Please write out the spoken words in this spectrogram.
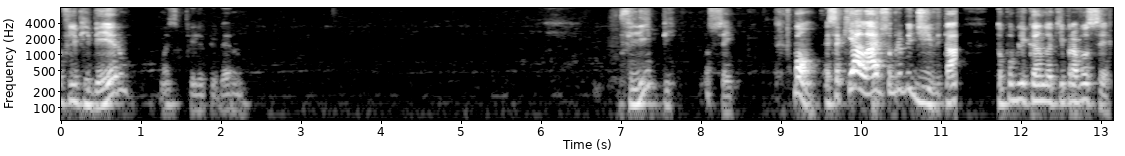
O Felipe Ribeiro. Mas o Felipe Ribeiro. Felipe? Não sei. Bom, esse aqui é a live sobre o Bidiv, tá? Tô publicando aqui para você.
